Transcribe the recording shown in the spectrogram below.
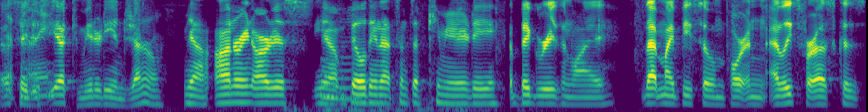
I would say just yeah, community in general. Yeah, honoring artists, you know, Mhm. building that sense of community. a big reason why that might be so important, at least for us, because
